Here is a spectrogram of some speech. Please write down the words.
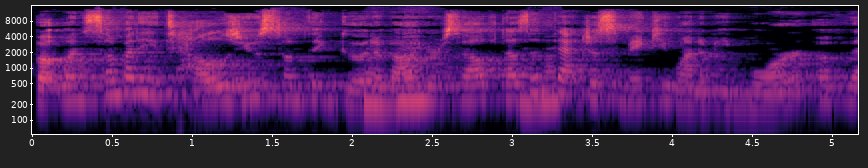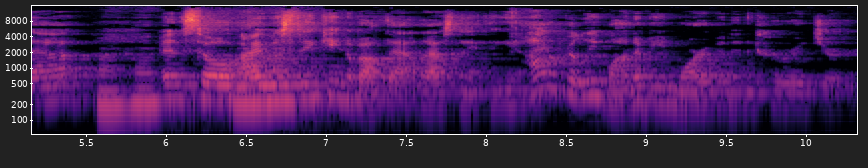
But when somebody tells you something good about Mhm. yourself, doesn't Mhm. that just make you want to be more of that? Mhm. And so I was Mhm. thinking about that last night, thinking, I really want to be more of an encourager.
